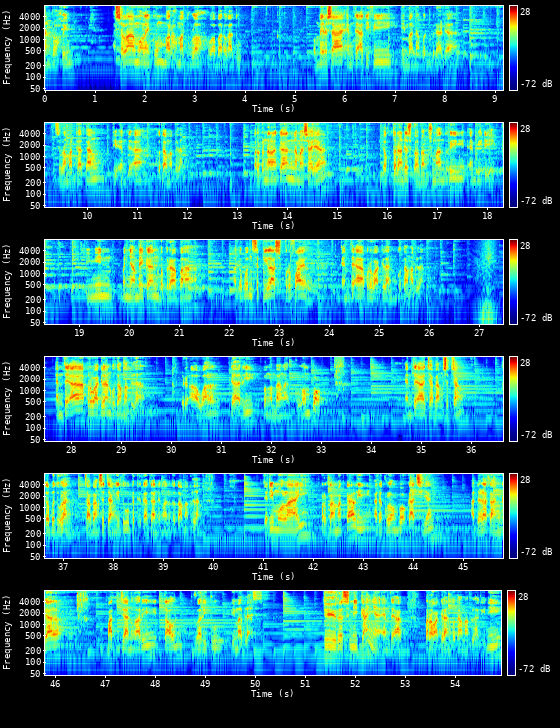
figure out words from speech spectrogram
Bismillahirrahmanirrahim. Assalamualaikum warahmatullahi wabarakatuh. Pemirsa MTA TV di mana pun berada, selamat datang di MTA Kota Magelang. Perkenalkan nama saya, Dr. Andes Bambang Sumantri, MPD. Ingin menyampaikan beberapa ataupun sekilas profil MTA Perwakilan Kota Magelang. MTA Perwakilan Kota Magelang berawal dari pengembangan kelompok MTA Cabang Secang. Kebetulan Cabang Secang itu berdekatan dengan Kota Magelang. Jadi mulai pertama kali ada kelompok kajian adalah tanggal 4 Januari tahun 2015. Diresmikannya MTA Perwakilan Kota Magelang ini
